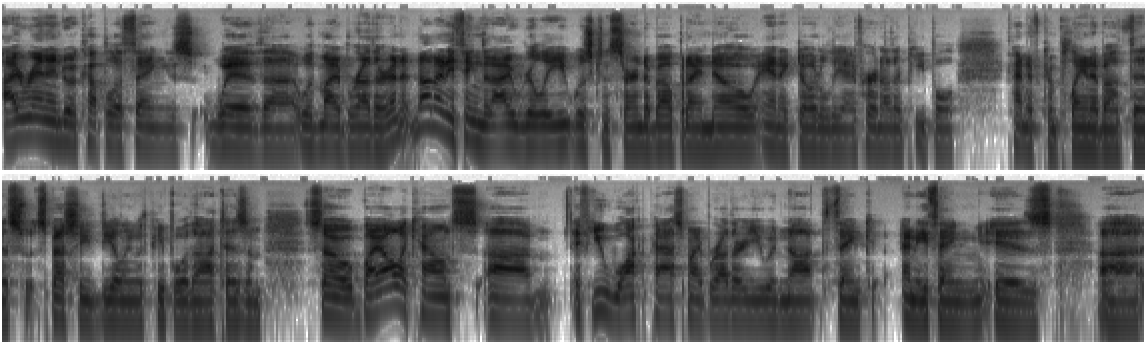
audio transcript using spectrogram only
I ran into a couple of things with uh, with my brother, and not anything that I really was concerned about, but I know anecdotally I've heard other people kind of complain about this. Especially dealing with people with autism. So, by all accounts, um, if you walked past my brother, you would not think anything is uh,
